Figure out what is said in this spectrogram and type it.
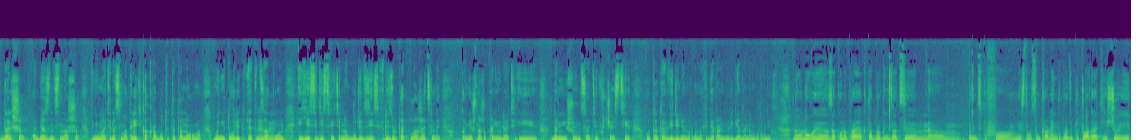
дальше обязанность наша внимательно смотреть, как работает эта норма, мониторить этот угу. закон. И если действительно будет здесь результат положительный, конечно же, проявлять и дальнейшую инициативу в части вот этого введения нормы на федеральном и региональном уровнях. Ну, новый законопроект об организации э, принципов местного самоуправления вроде предполагает еще и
